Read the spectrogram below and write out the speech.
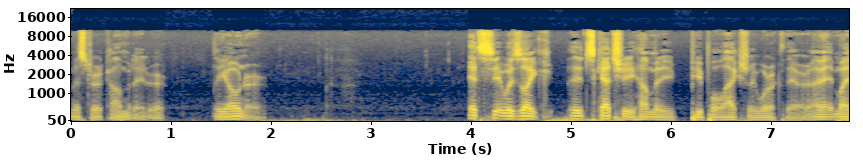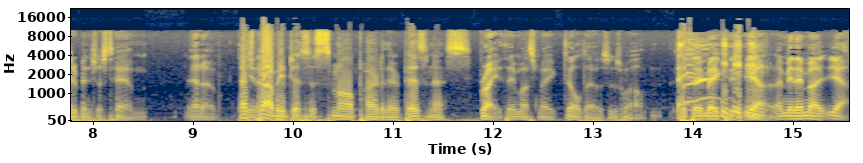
Mr. Accommodator, the owner. It's it was like it's sketchy how many people actually work there. I mean, it might have been just him and a That's you know- probably just a small part of their business. Right, they must make dildos as well. But they make the, yeah, I mean they might yeah.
